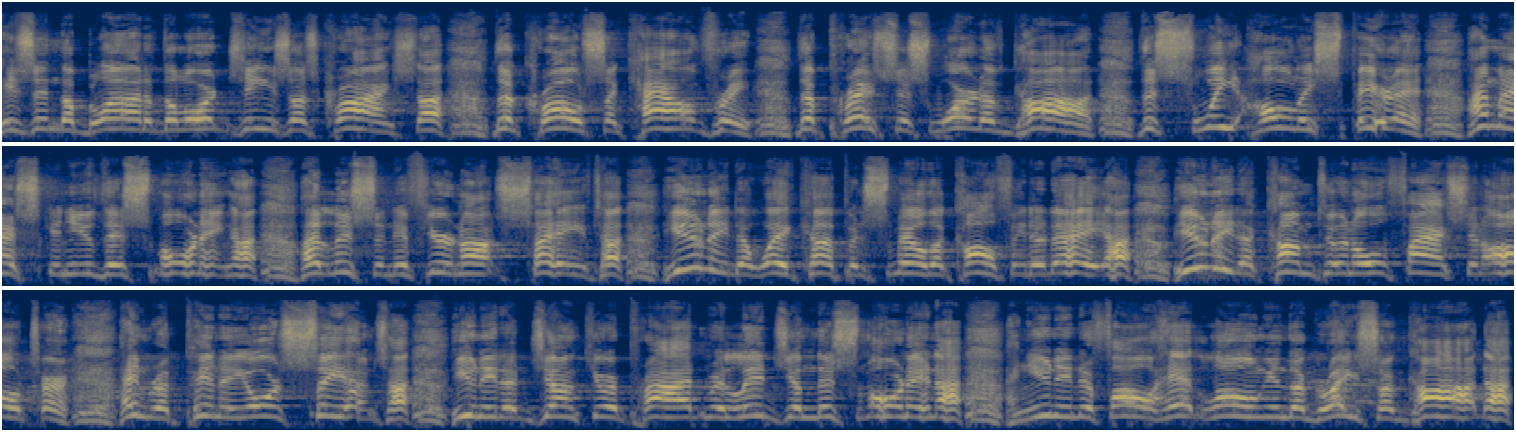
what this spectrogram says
is in the blood of the Lord Jesus Christ, uh, the cross of Calvary, the precious Word of God, the sweet Holy Spirit. I'm asking you this morning, uh, uh, listen, if you're not saved, uh, you need to wake up and smell the coffee today. Uh, you need to come to an old fashioned altar and repent of your sins. Uh, you need to junk your pride and religion this morning, uh, and you need to fall headlong in the grace of God uh,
